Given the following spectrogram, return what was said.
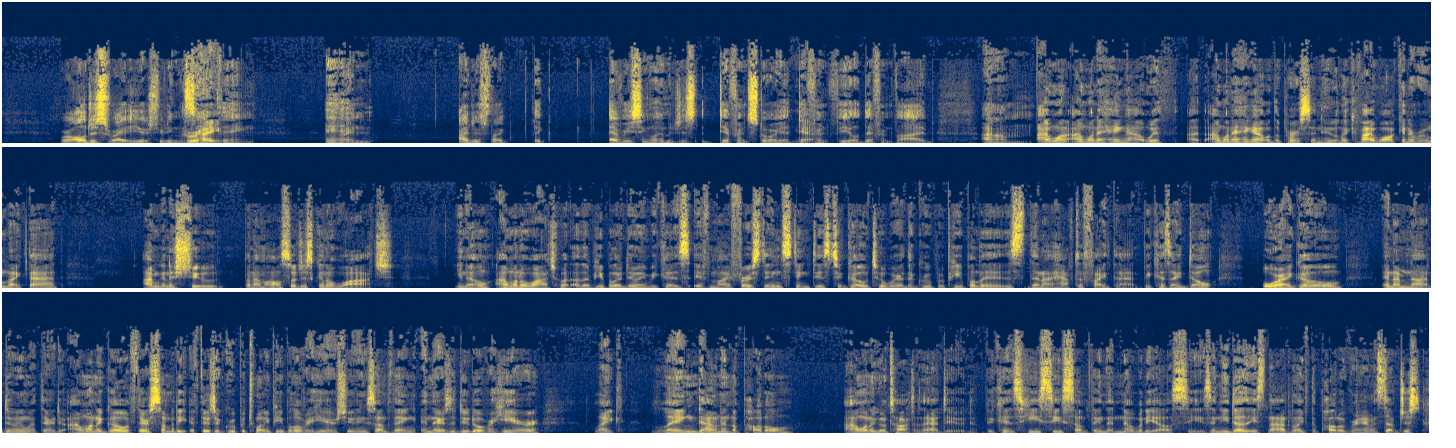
we're all just right here shooting the same thing, and I just like like every single image is a different story, a different feel, different vibe. Um, i want i want to hang out with i, I want to hang out with the person who like if i walk in a room like that i'm going to shoot but i'm also just going to watch. You know i want to watch what other people are doing because if my first instinct is to go to where the group of people is then i have to fight that because i don't or i go and i'm not doing what they're doing i want to go if there's somebody if there's a group of 20 people over here shooting something and there's a dude over here like laying down in a puddle I want to go talk to that dude because he sees something that nobody else sees, and he does. It's not like the puddlegram and stuff. Just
